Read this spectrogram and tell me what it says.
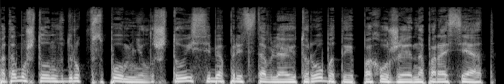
потому что он вдруг вспомнил, что из себя представляют роботы, похожие на поросят.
